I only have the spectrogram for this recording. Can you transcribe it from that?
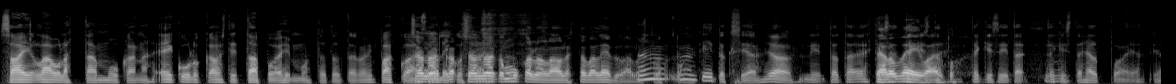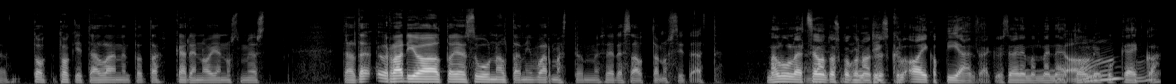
sai laulattaa mukana. Ei kuulu kauheasti tapoihin, mutta tota, no niin pakko se on, aika, se on aika mukana laulettava levy alusta no, no, kiitoksia. Joo, niin, tota, ehkä Täällä on teki sitä, teki, siitä, teki sitä helppoa. Ja, ja to, toki tällainen tota, kädenojennus myös täältä radioaaltojen suunnalta niin varmasti on myös edesauttanut sitä. Että Mä luulen, että se on tuossa kokonaisuudessa kyllä aika pientä. Kyllä se enemmän menee tuolla niin keikkaan.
